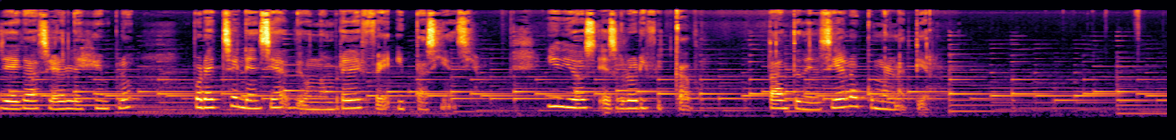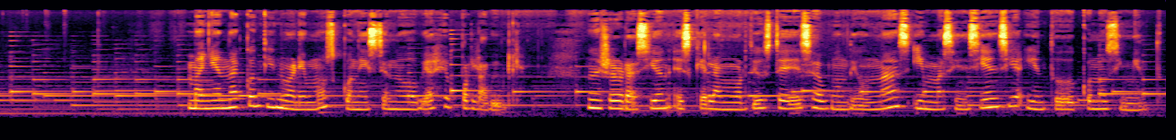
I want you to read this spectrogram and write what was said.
llega a ser el ejemplo por excelencia de un hombre de fe y paciencia. Y Dios es glorificado, tanto en el cielo como en la tierra. Mañana continuaremos con este nuevo viaje por la Biblia. Nuestra oración es que el amor de ustedes abunde aún más y más en ciencia y en todo conocimiento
